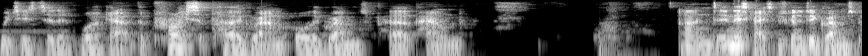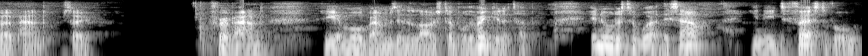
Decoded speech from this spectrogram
which is to work out the price per gram or the grams per pound. And in this case, I'm just going to do grams per pound. So for a pound, you get more grams in the large tub or the regular tub. In order to work this out, you need to first of all,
